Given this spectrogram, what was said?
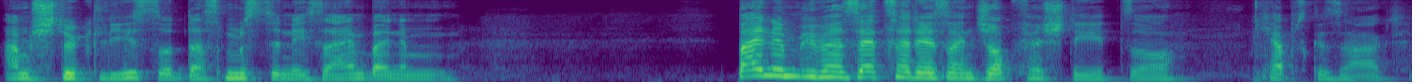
am Stück liest und das müsste nicht sein bei einem bei einem Übersetzer, der seinen Job versteht. So, ich hab's gesagt.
